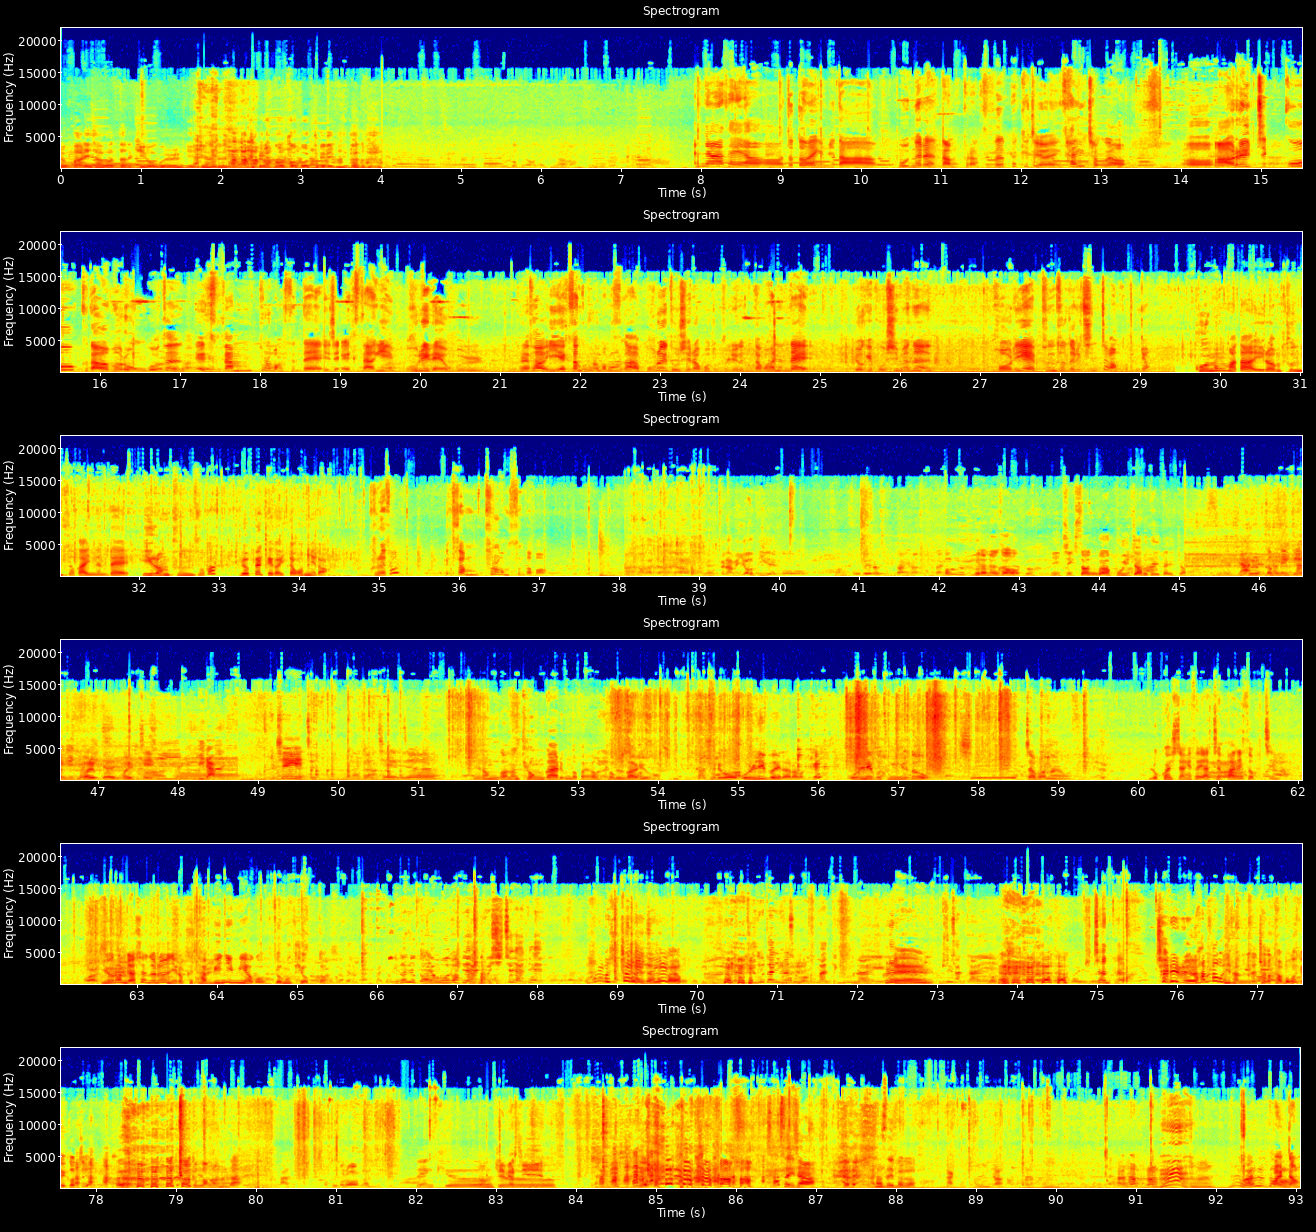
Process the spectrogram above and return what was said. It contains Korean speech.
몇 마리 잡았다는 기록을 얘기하는 그런 호텔입니다. 안녕하세요. 또또행입니다. 오늘은 남프랑스 패키지 여행 4일차고요. 어, 알을 찍고 그 다음으로 온 곳은 액상 프로방스인데 이제 액상이 물이래요, 물. 그래서 이 액상 프로방스가 물의 도시라고도 불리다고 하는데 여기 보시면은 거리에 분수들이 진짜 많거든요. 골목마다 이런 분수가 있는데 이런 분수가 몇백 개가 있다고 합니다. 그래서 액상 프로방스인가 봐. 가잖아요. 그러면 여기에서 성소배를 성당이랑 성당. 그러면서 이 직선과 V자로 돼 있다 했죠. 물 껍데기, 벌꿀, 벌집, 미락, 치즈, 치즈. 이런 거는 견과류인가 봐요. 견과류. 그리고 올리브에 알아볼게. 올리브 종류도 진짜 많아요. 로컬 시장에서 야채 빠질 수 없지. 유럽 야채들은 이렇게 다 미니미하고 너무 귀엽다. 이거는 그냥 먹어도 돼 아니면 시쳐야 돼. 한 번 시켜야 되지 않을까요? 아, 그냥 들고 다니면서 먹으면 안 되겠구나. 네. 귀찮다 해. 귀찮다. 체리를 한 바구니 샀는데 저거 다 먹을 수 있겠지? 금방 먹는다. 땡큐. 땡큐. 사서 이 자. 사서이 먹어. 음, 맛있어. 맛있다.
